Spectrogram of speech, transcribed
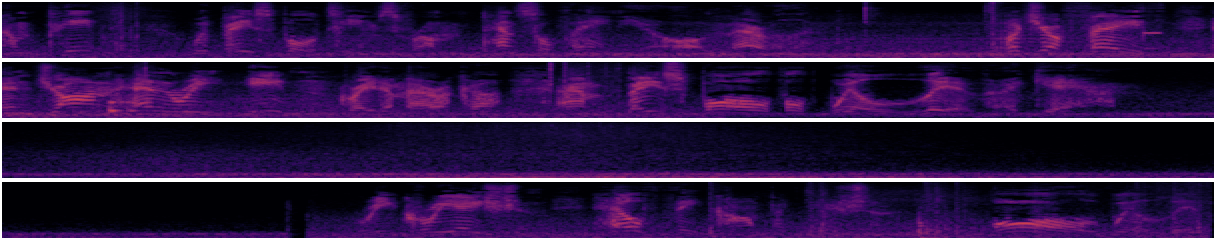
compete with baseball teams from Pennsylvania or Maryland? Put your faith in John Henry Eden, great America, and baseball will live again. Recreation, healthy competition, all will live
